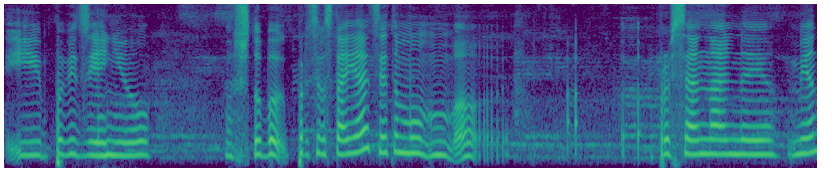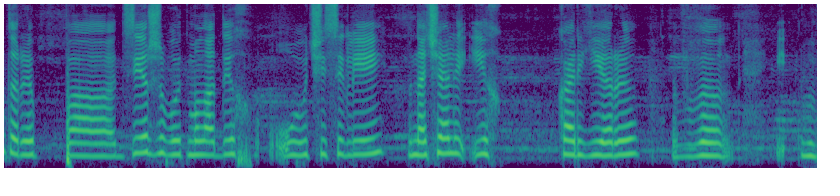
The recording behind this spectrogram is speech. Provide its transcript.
и поведению. Чтобы противостоять этому, профессиональные менторы поддерживают молодых учителей в начале их карьеры, в, в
